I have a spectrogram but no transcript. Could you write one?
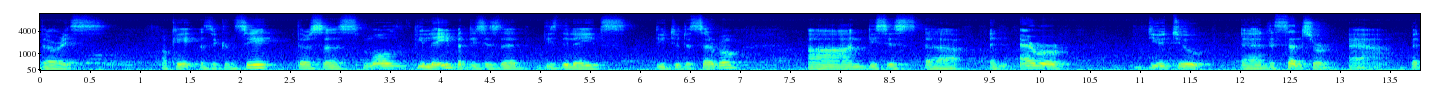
There is okay as you can see there's a small delay but this is a this delay is due to the servo. And this is uh, an error due to uh, the sensor uh, but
